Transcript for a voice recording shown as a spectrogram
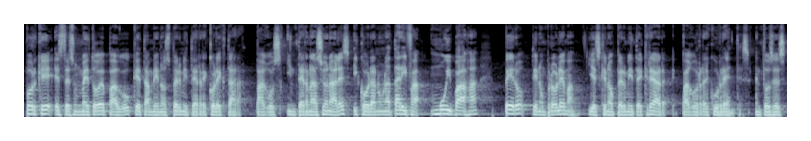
porque este es un método de pago que también nos permite recolectar pagos internacionales y cobran una tarifa muy baja, pero tiene un problema y es que no permite crear pagos recurrentes. Entonces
